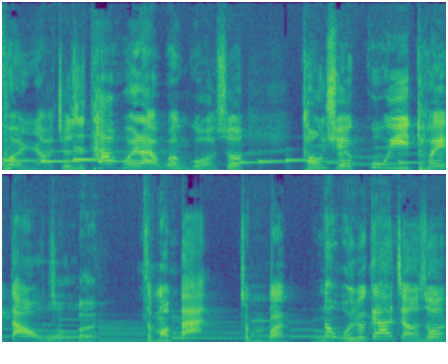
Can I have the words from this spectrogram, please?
困扰，就是他回来问过我说，同学故意推倒我怎么办？怎么办？怎么办？那我就跟他讲说，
